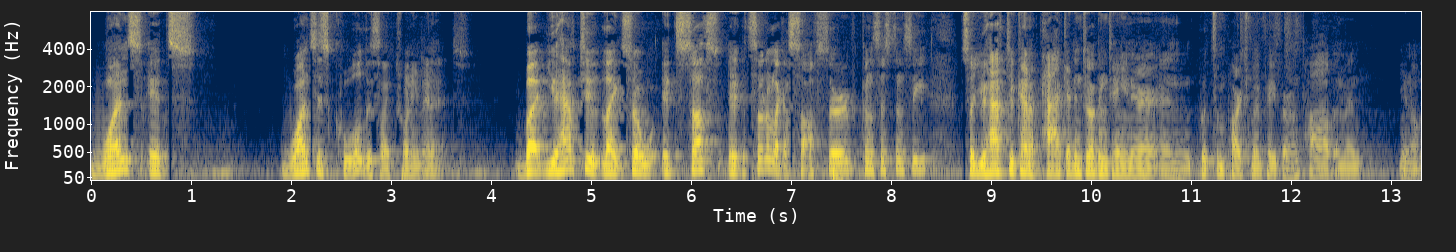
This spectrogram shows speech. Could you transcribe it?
once it's once it's cooled, it's like twenty minutes. But you have to like so it's soft. It's sort of like a soft serve consistency. So you have to kind of pack it into a container and put some parchment paper on top, and then you know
